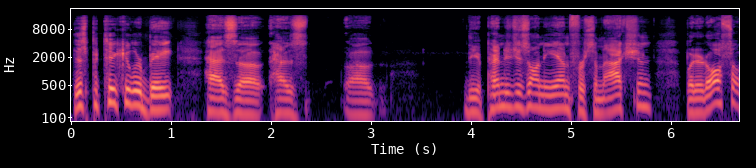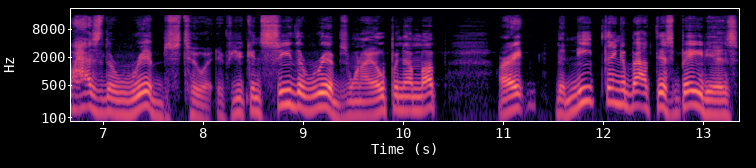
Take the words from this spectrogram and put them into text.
This particular bait has, uh, has uh, the appendages on the end for some action, but it also has the ribs to it. If you can see the ribs when I open them up, all right, the neat thing about this bait is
